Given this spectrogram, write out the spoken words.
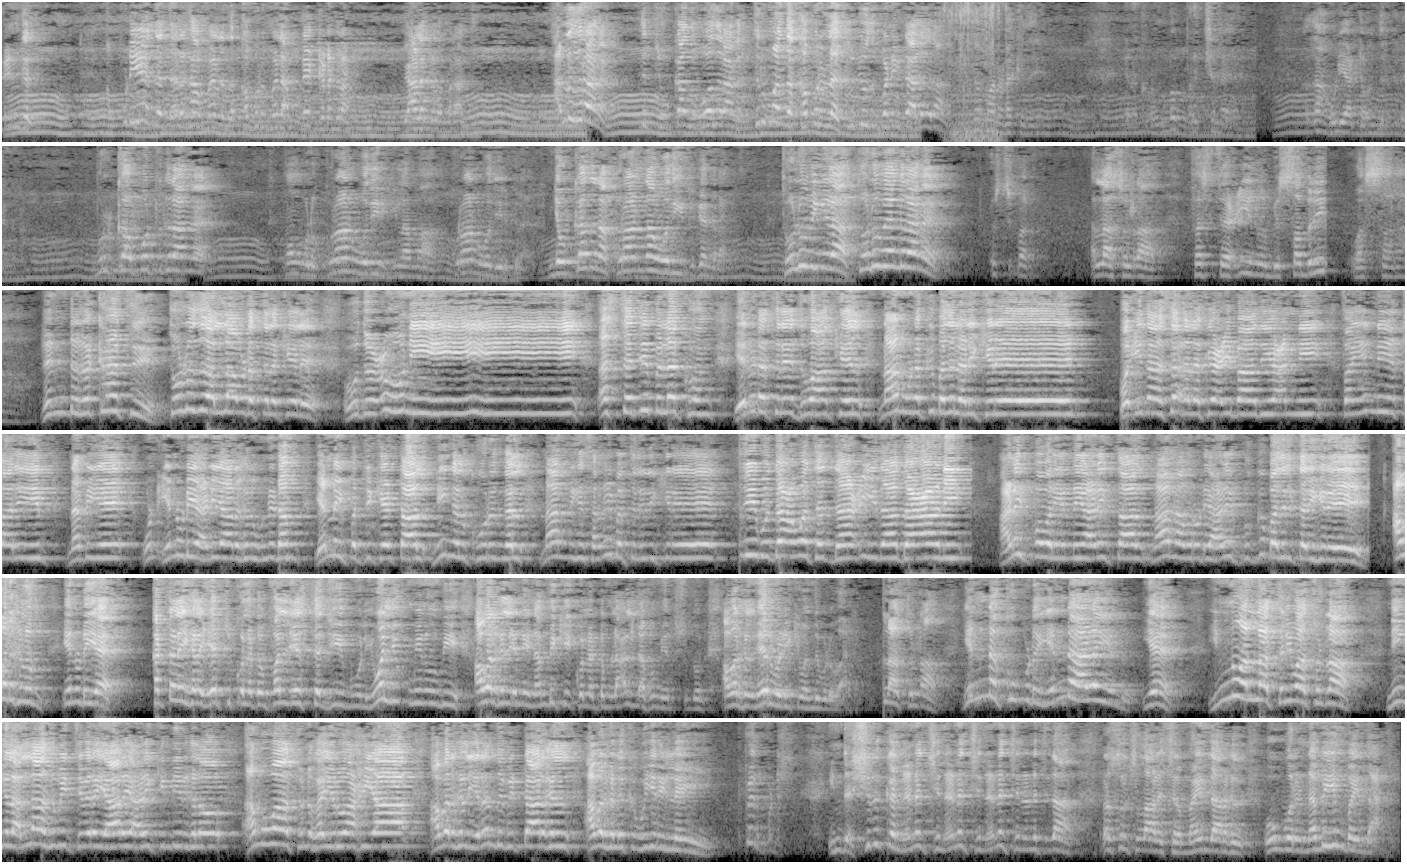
பெண்கள். அப்படியே அந்த தர்கா மேல அந்த கபரு மேல அப்படியே கிடக்குறாங்க. வியாழக்கிழமை ராத்திரி. அழுகுறாங்க உட்கார்ந்து ஓதுறாங்க. திரும்ப அந்த கபருல சுஜூது பண்ணிட்டு அழுகுறாங்க. என்னமா நடக்குது. எனக்கு ரொம்ப பிரச்சனை. அதான் ஒளியாட்ட வந்திருக்கிறேன். புர்கா போட்டிருக்கிறாங்க. உங்களுக்கு குரான் ஓதி இருக்கீங்களாமா குரான் ஓதி இருக்கிறேன் இங்க உட்கார்ந்து நான் குரான் தான் ஓதிட்டு இருக்கேங்கிறேன் தொழுவீங்களா? தொழுவேங்கிறாங்க. யோசிச்சு பாரு அல்லாஹ் சொல்றான் ஃபஸ்தஈனு சபரி வஸ்ஸலா ரெண்டு ரக்காத்து தொழுது அல்லாஹ்விடத்துல கேளு உதுஊனி அஸ்தஜிப் லக்கும் என்னிடத்திலே துஆ கேள் நான் உனக்கு பதில் அளிக்கிறேன் وَإِذَا سَأَلَكَ عِبَادِي عَنِّي فَإِنِّي قَرِيبٌ நபியே உன் என்னுடைய அடியார்கள் உன்னிடம் என்னை பற்றி கேட்டால் நீங்கள் கூறுங்கள் நான் மிக சமீபத்தில் இருக்கிறேன் أُجِيبُ دَعْوَةَ الدَّاعِي إِذَا دَعَانِي அழைப்பவர் என்னை அழைத்தால் நான் அவருடைய அழைப்புக்கு பதில் தருகிறேன் அவர்களும் என்னுடைய கட்டளைகளை ஏற்றுக்கொள்ளட்டும். ஃபல் யஸ்தஜீபூலி வல் யுமினூ அவர்கள் என்னை நம்பிக்கை கொள்ளட்டும். லஅல்லஹும் யர்ஷுதூன். அவர்கள் நேர்வழிக்கு வந்து விடுவார்கள். அல்லாஹ் சொல்றான் என்ன கூப்பிடு என்ன அழை? என்று. ஏன்? இன்னும் அல்லாஹ் தெளிவா சொல்றான். நீங்கள் அல்லாஹுவை தவிர யாரை அழைக்கின்றீர்களோ அமுவா துணுகையுரு அஹியா. அவர்கள் இறந்து விட்டார்கள். அவர்களுக்கு உயிர் இல்லை. இந்த சிறுக்க நினைச்சு நினைச்சு நினைச்சு நினைச்சுதான் ரசூல் சுல்லா அலிஸ்லம் பயந்தார்கள். ஒவ்வொரு நபியும் பயந்தார்கள்.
